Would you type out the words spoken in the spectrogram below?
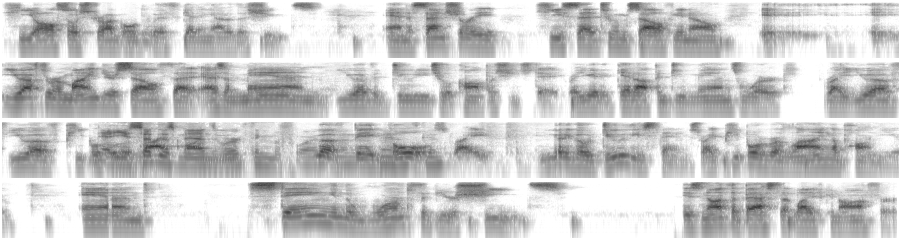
He also struggled with getting out of the sheets, and essentially he said to himself, you know. It, you have to remind yourself that as a man you have a duty to accomplish each day right you got to get up and do man's work right you have you have people Yeah, you said this man's work thing before. you have oh, big that's goals right you got to go do these things right people are relying upon you and staying in the warmth of your sheets is not the best that life can offer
